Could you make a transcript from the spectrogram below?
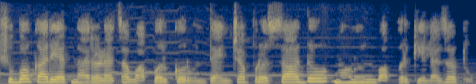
शुभ कार्यात नारळाचा वापर करून त्यांच्या प्रसाद म्हणून वापर केला जातो.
